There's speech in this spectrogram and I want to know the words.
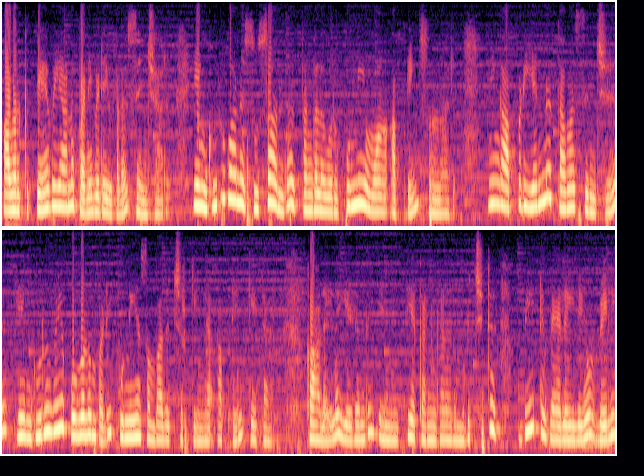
அவருக்கு தேவையான பணிவிடைகளை செஞ்சார். என் குருவான சுசாந்தர் தங்களை ஒரு புண்ணியமா அப்படின்னு சொன்னார். நீங்கள் அப்படி என்ன தவம் செஞ்சு என் குருவே புகழும்படி புண்ணியம் சம்பாதிச்சிருக்கீங்க அப்படின்னு கேட்டார். காலையில் எழுந்து என் நித்திய கண்களை முடிச்சுட்டு வீட்டு வேலையிலையும் வெளி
